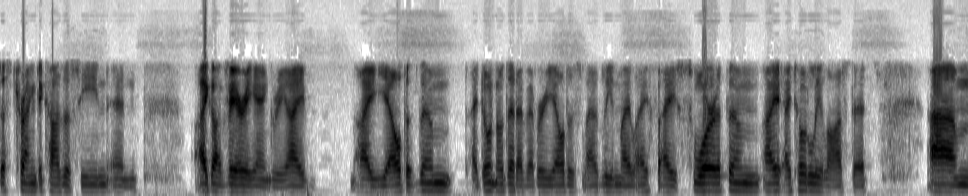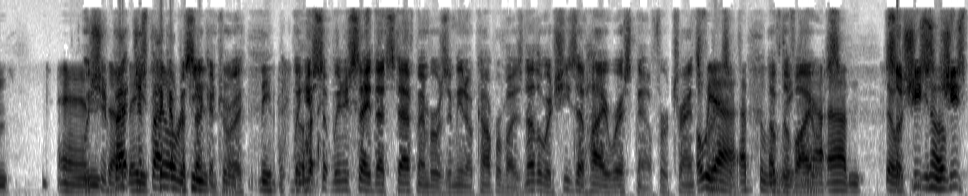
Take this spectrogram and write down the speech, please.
just trying to cause a scene, and I got very angry. I I yelled at them. I don't know that I've ever yelled as loudly in my life. I swore at them. I, I totally lost it. Um, and we should uh, back, they just back up a second, Troy. When you say, when you say that staff member was immunocompromised, in other words, she's at high risk now for transference Oh yeah, of, absolutely. of the virus. Yeah, um, so, So she's- you know, she's-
